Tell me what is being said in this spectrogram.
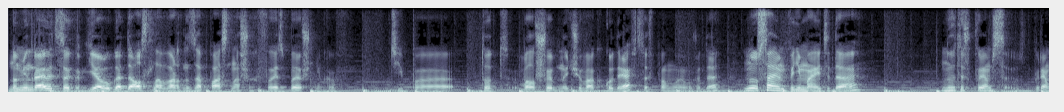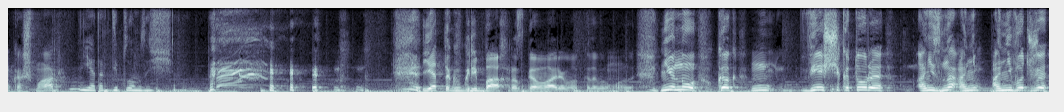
Но мне нравится, как я угадал словарный запас наших ФСБшников. Типа, тот волшебный чувак Кудрявцев, по-моему, да? Ну, сами понимаете, да? Ну, это же прям, прям кошмар. Я так диплом защищал. Я так в грибах разговаривал, когда был молодой. Не, ну, как вещи, которые они знают, они, они вот же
